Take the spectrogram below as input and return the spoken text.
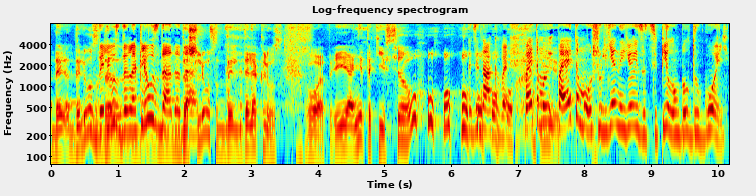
Де- Делюз, Делюз, Де- Деляклюз, да-да-да. Дешлюз, Де- Деляклюз. Вот. И они такие все... Одинаковые. Поэтому, И- поэтому Жульен ее и зацепил, он был другой.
